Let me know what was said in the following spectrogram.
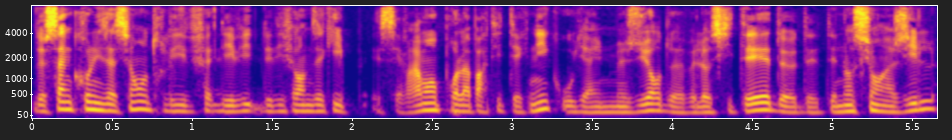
de synchronisation entre les, dif- les- les différentes équipes. Et c'est vraiment pour la partie technique où il y a une mesure de vélocité, de, de- des notions agiles,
